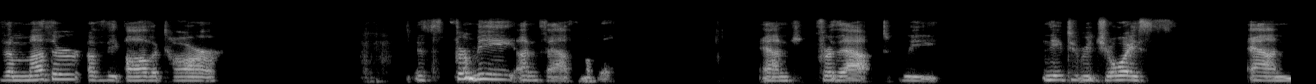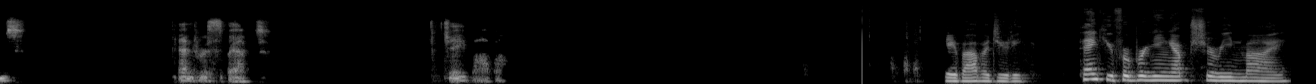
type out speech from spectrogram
the mother of the avatar is for me unfathomable. And for that we need to rejoice and and respect. Jai Baba. Jai Baba, Judy. Thank you for bringing up Shireen Mai.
